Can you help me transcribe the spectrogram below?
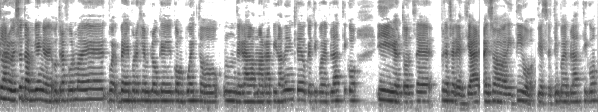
claro, eso también. Es. Otra forma es pues, ver, por ejemplo, qué compuesto degrada más rápidamente o qué tipo de plástico y entonces preferenciar esos aditivos y ese tipo de plástico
